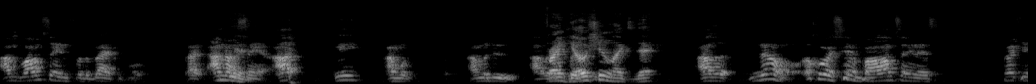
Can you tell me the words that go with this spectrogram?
I'm, what I'm saying for the black people. Like I'm not Yeah. saying I me. I'm a I'm a dude. I pussy. Ocean likes dick. I no, of course him, but I'm saying this. Fucking,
